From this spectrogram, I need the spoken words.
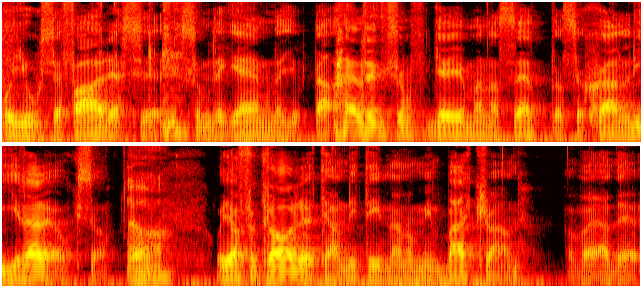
och Josef Fares eh, som legend har gjort alla liksom, grejer man har sett. Och så skön lirare också. Ja. Och jag förklarade till honom lite innan om min background. Vad jag hade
